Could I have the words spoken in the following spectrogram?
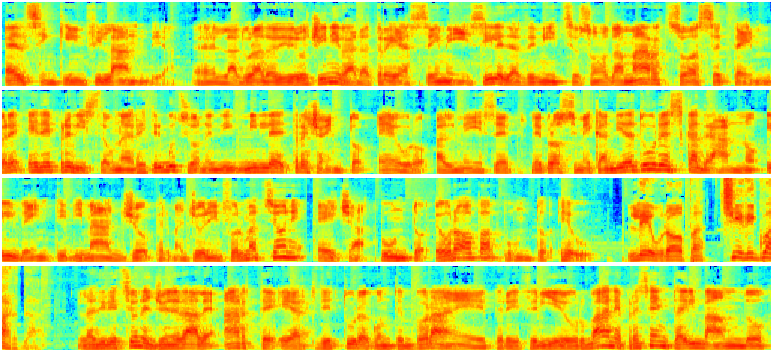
Helsinki in Finlandia. Eh, la durata dei tirocini va da 3 a 6 mesi, le date d'inizio sono da marzo a settembre ed è prevista una retribuzione di 1300 euro al mese. Le prossime candidature scadranno il 20 di maggio. Per maggiori informazioni ecia.europa.eu. L'Europa ci riguarda. La Direzione Generale Arte e Architettura Contemporanee e Periferie Urbane presenta il bando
